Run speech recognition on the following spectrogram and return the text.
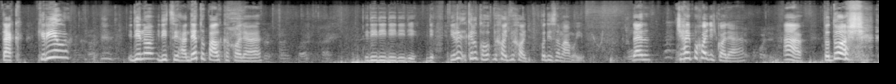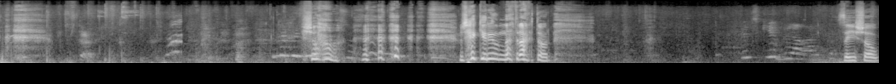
Так, Кирил, іди ну, іди циган. Де то палка, Коля? Іди, іди, іди, іди, Кирилко, виходь, виходь, ходи за мамою. Дай, ну. чи хай походять, Коля? А, то дощ. Що? Вже Кирил на трактор зайшов.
